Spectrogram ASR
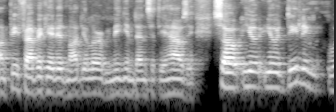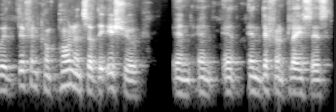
on prefabricated modular medium density housing. So you, you're dealing with different components of the issue in, in, in, in different places.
